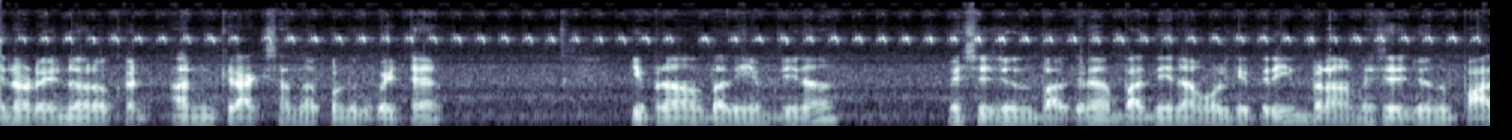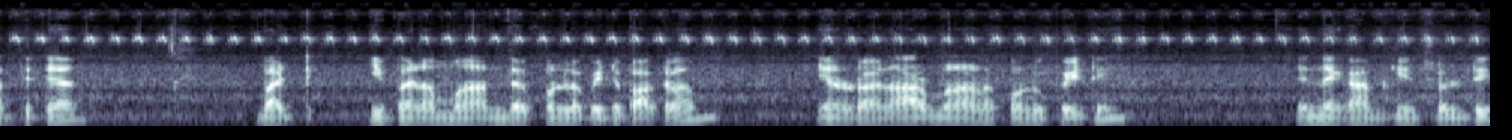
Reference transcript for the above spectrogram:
என்னோடய இன்னொரு அக்கௌண்ட் அன் கிராக்ஸ் அந்த அக்கௌண்ட்டுக்கு போயிட்டேன். இப்போ நான் பார்த்தீங்க அப்படின்னா மெசேஜ் வந்து பார்க்குறேன். பார்த்தீங்கன்னா உங்களுக்கு தெரியும். இப்போ நான் மெசேஜ் வந்து பார்த்துட்டேன். பட் இப்போ நம்ம அந்த அக்கௌண்ட்டில் போய்ட்டு பார்க்கலாம். என்னோடய நார்மலான அக்கௌண்ட்டுக்கு போயிட்டு என்ன காமிக்கின்னு சொல்லிட்டு.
